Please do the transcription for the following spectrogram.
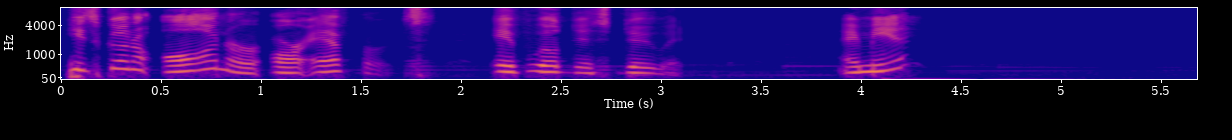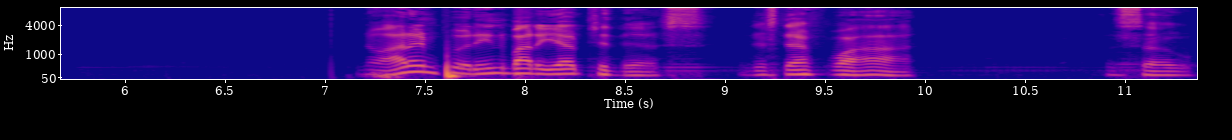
He's going to honor our efforts if we'll just do it. Amen? No, I didn't put anybody up to this. Just FYI. So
